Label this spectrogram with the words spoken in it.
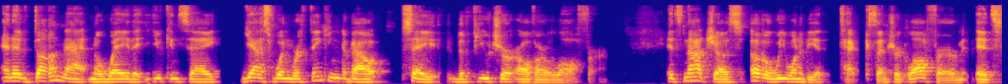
and have done that in a way that you can say, yes, when we're thinking about, say, the future of our law firm, it's not just, oh, we want to be a tech centric law firm. It's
